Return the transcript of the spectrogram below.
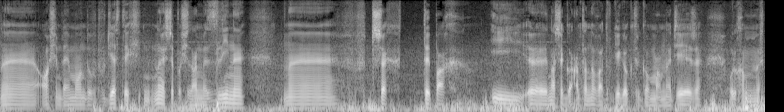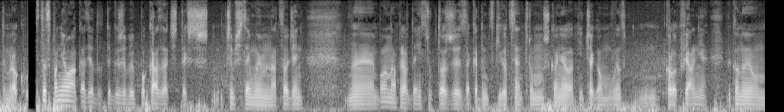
e, 8 Diamondów 20, no jeszcze posiadamy zliny e, w trzech typach i e, naszego Antonowa II, którego mam nadzieję, że uruchomimy w tym roku. Jest to wspaniała okazja do tego, żeby pokazać też czym się zajmujemy na co dzień, e, bo naprawdę instruktorzy z Akademickiego Centrum Szkolenia Lotniczego, mówiąc mm, kolokwialnie, wykonują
